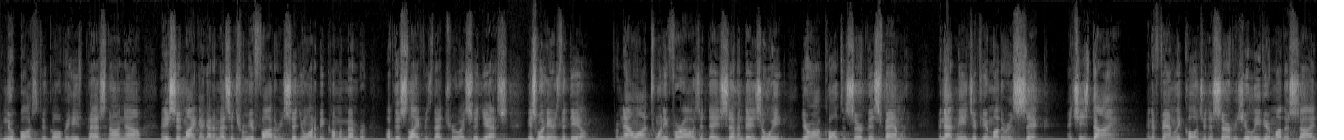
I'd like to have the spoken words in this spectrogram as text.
A new boss took over. He's passed on now. And he said, Mike, I got a message from your father. He said, You want to become a member of this life. Is that true? I said, Yes. He said, Well, here's the deal. From now on, 24 hours a day, seven days a week, you're on call to serve this family. And that means if your mother is sick and she's dying and the family calls you to service, you leave your mother's side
